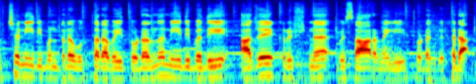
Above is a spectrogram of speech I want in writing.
உச்சநீதிமன்ற உத்தரவை தொடர்ந்து நீதிபதி அஜய் கிருஷ்ண விசாரணையை தொடங்குகிறார்.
